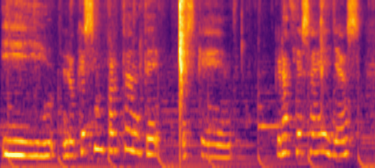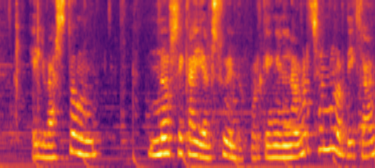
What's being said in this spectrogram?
Y lo que es importante es que gracias a ellas el bastón no se cae al suelo, porque en la marcha nórdica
